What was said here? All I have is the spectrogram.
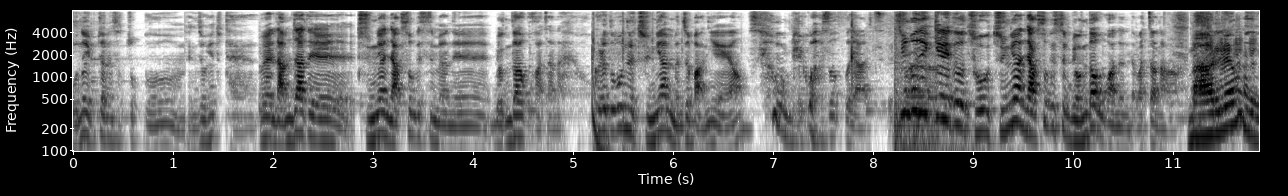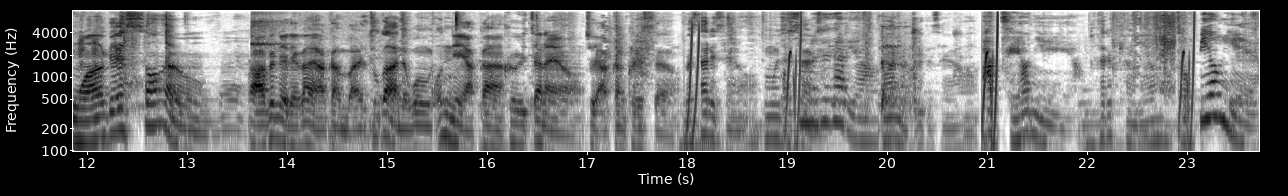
오너 입장에서 조금 냉정해도 돼. 왜 남자들 중요한 약속 있으면은 면도하고 가잖아요. 그래도 오늘 중요한 면접 아니에요? 수영을 밀고 왔었어야지. 친구들끼리도 조- 중요한 약속 있으면 면도하고 가는데 맞잖아. 말을 뭐하겠어요 아 근데 내가 약간 말투가 너무 언니 약간 그 있잖아요 저 약간 그랬어요 몇 살이세요? 23살 23살이야. 성함이 어떻게 되세요? 박재현이에요. 혈액형이요? 저 B형이에요.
